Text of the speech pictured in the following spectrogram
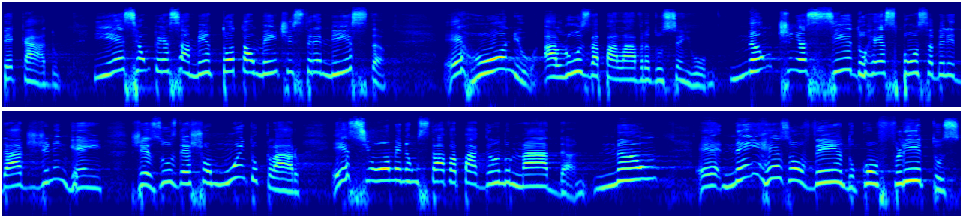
pecado. E esse é um pensamento totalmente extremista errôneo à luz da palavra do Senhor. Não tinha sido responsabilidade de ninguém. Jesus deixou muito claro: esse homem não estava pagando nada, não. É, nem resolvendo conflitos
